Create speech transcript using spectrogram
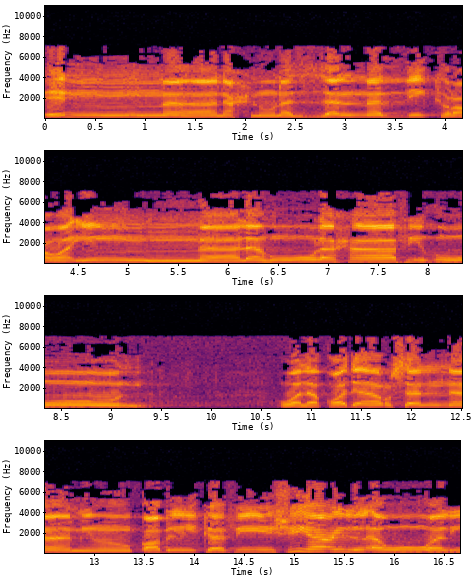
إنا نحن نزلنا الذكر وإنا له لحافظون. ولقد أرسلنا من قبلك في شيع الأولين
